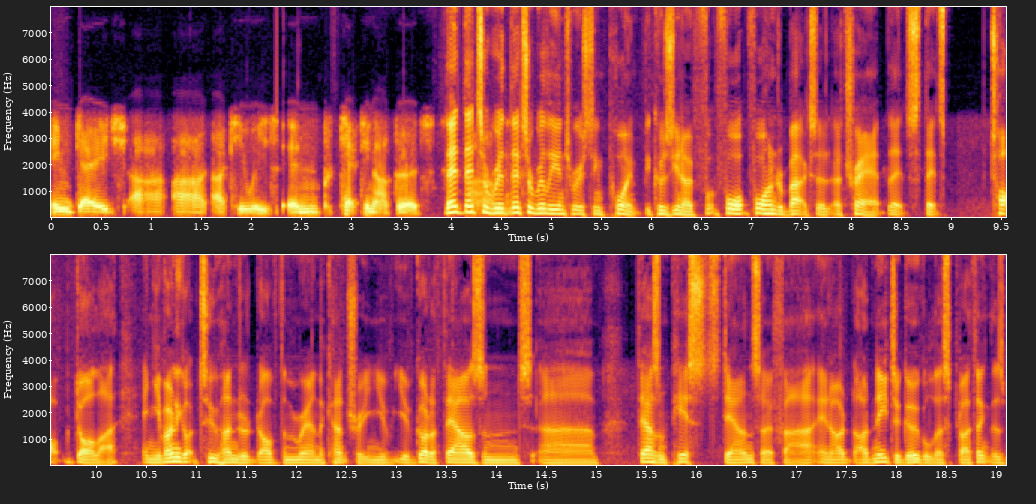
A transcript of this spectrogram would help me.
engage our, our, our Kiwis in protecting our birds. That that's a re- that's a really interesting point because you know for, for 400 bucks a, a trap that's that's top dollar, and you've only got 200 of them around the country, and you've you've got a thousand. Um, Thousand pests down so far, and I'd, I'd need to Google this, but I think there's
